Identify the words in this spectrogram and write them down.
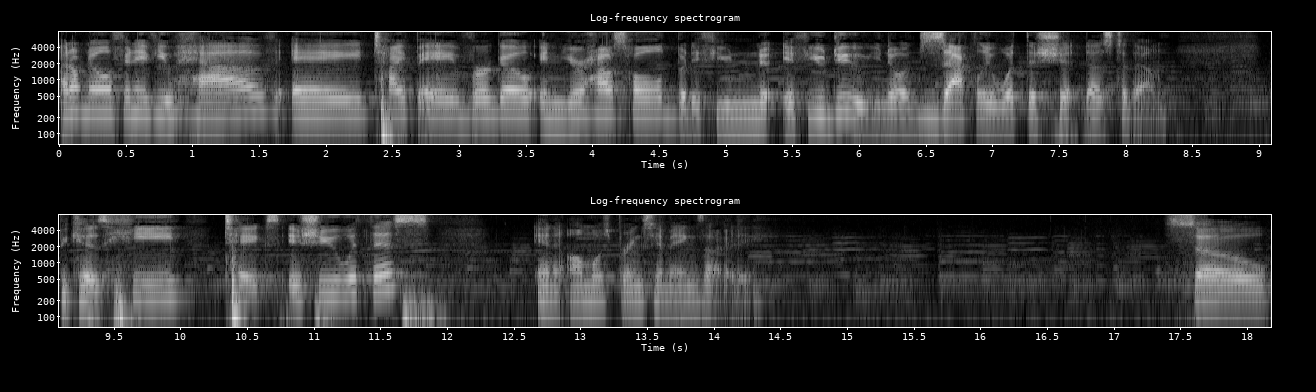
I don't know if any of you have a type A Virgo in your household, but if you if you do, you know exactly what this shit does to them because he takes issue with this and it almost brings him anxiety. So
